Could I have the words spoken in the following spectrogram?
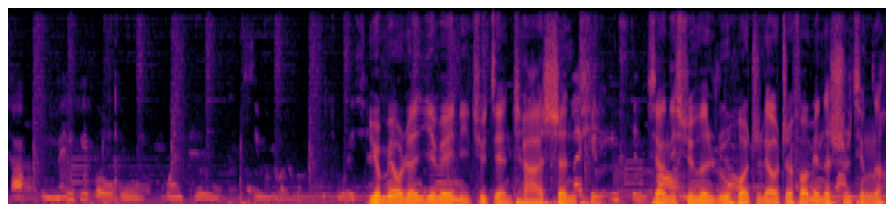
talk to many people who went through similar situations. 有没有人因为你去检查身体，向你询问如何治疗这方面的事情呢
